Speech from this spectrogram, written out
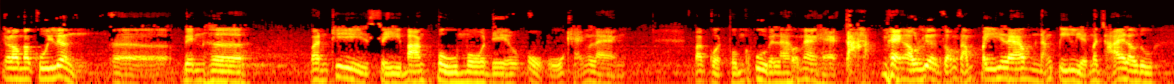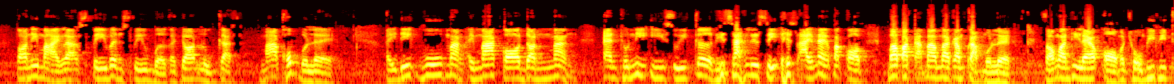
เดี๋ยวเรามาคุยเรื่อง เออเบนเฮอร์วันที่สี่บางปูโมเดล โอ้โหแข็งแรง ปรากฏผมก็พูดไปแล้วว่าแม่งแหกตา แม่งเอาเรื่องสองสามปีแล้ว หนัง period มาฉายให้เราดู ตอนนี้มาอีกแล้วสตีเวนสปิลเบิร์กกับจอร์จลูคัส มาครบหมดเลย ไอ้ดิกวูมั่งไอ้มาร์กอร์ดอนมั่ง แอนโทนีอีซูเกอร์ที่สร้างหรือ CSI แม่งประกอบ มาประกับมามากำกับหมดเลย สองวันที่แล้วออกมาโชว์พิพิธ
